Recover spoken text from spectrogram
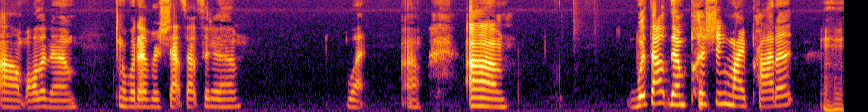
um, all of them, or whatever. Shouts out to them. What? Oh. Um, without them pushing my product, Mhm.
